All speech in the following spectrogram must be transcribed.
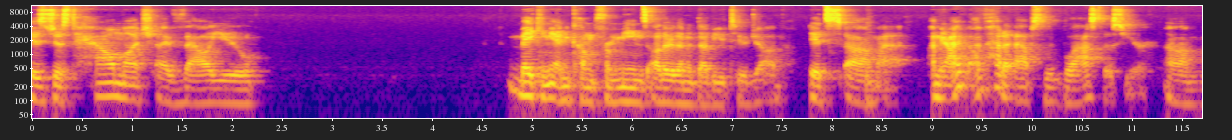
is just how much I value making income from means other than a W two job. It's, um, I, I, mean, I've, I've, had an absolute blast this year, um,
